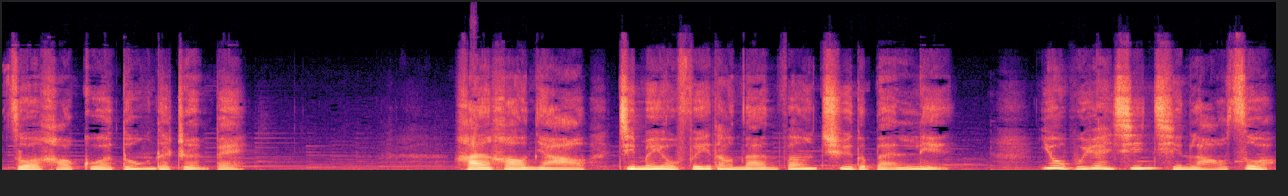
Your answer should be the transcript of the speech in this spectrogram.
做好过冬的准备。寒号鸟既没有飞到南方去的本领，又不愿辛勤劳作，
